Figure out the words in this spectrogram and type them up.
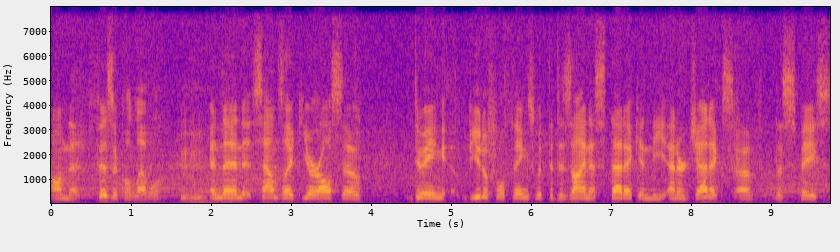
on the physical level. Mm-hmm. And then it sounds like you're also doing beautiful things with the design aesthetic and the energetics of the space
